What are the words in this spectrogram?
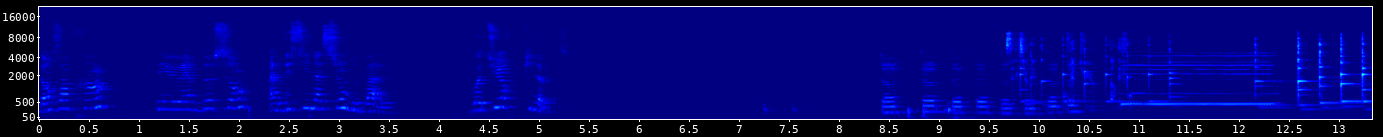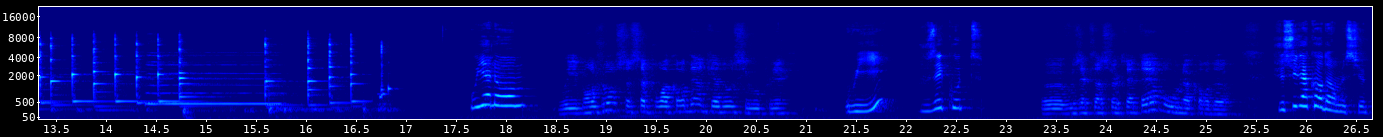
Dans un train TER 200 à destination de Bâle. Voiture pilote. Oui, allô? Oui, bonjour, ce serait pour accorder un piano, s'il vous plaît. Oui, je vous écoute. Euh, vous êtes la secrétaire ou l'accordeur? Je suis l'accordeur, monsieur.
